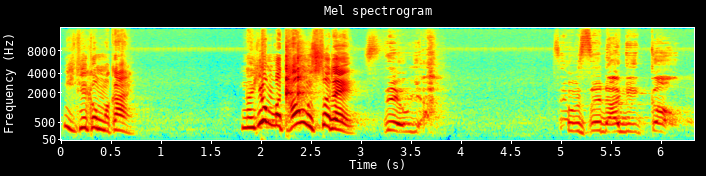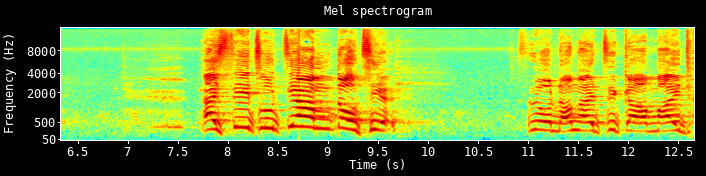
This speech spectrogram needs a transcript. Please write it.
你这个马盖，我用不疼死嘞。小呀。有些人去讲，爱四处这么多钱，是我人爱自家埋听。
